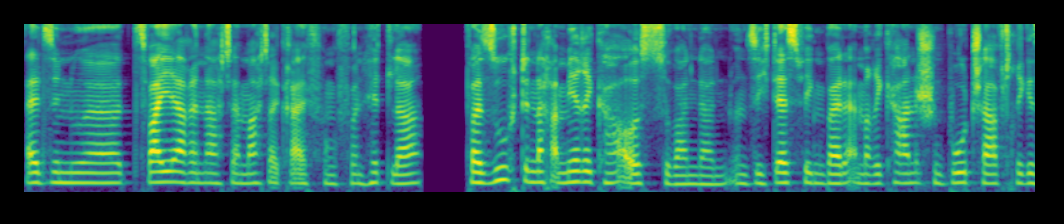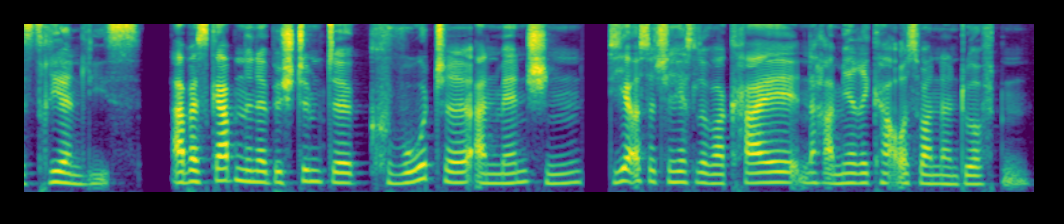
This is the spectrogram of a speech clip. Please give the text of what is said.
also nur zwei Jahre nach der Machtergreifung von Hitler, versuchte, nach Amerika auszuwandern und sich deswegen bei der amerikanischen Botschaft registrieren ließ. Aber es gab nur eine bestimmte Quote an Menschen, die aus der Tschechoslowakei nach Amerika auswandern durften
